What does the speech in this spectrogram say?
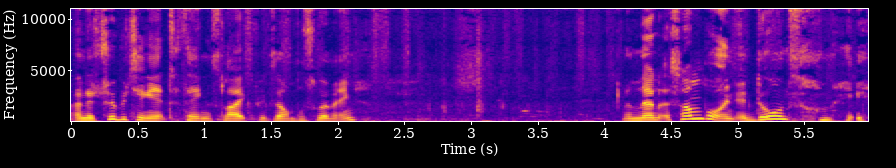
And attributing it to things like, for example, swimming. And then at some point it dawns on me.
